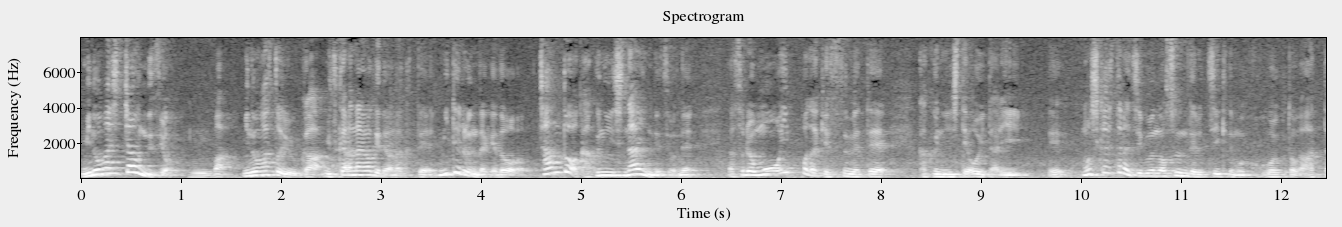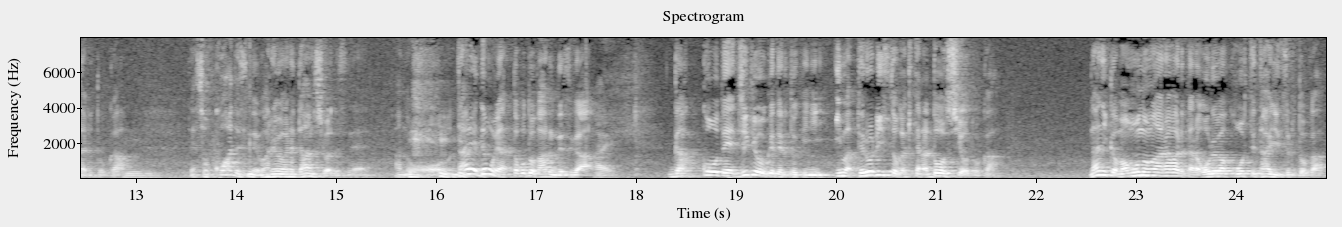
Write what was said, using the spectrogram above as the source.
見逃しちゃうんですよ、うん。まあ、見逃すというか見つからないわけではなくて見てるんだけどちゃんとは確認しないんですよね。それをもう一歩だけ進めて確認しておいたりえもしかしたら自分の住んでる地域でもこういうことがあったりとか、うん。でそこはですね我々男子はですねあの 誰でもやったことがあるんですが、はい。学校で授業を受けてる時に今テロリストが来たらどうしようとか何か魔物が現れたら俺はこうして退治するとか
